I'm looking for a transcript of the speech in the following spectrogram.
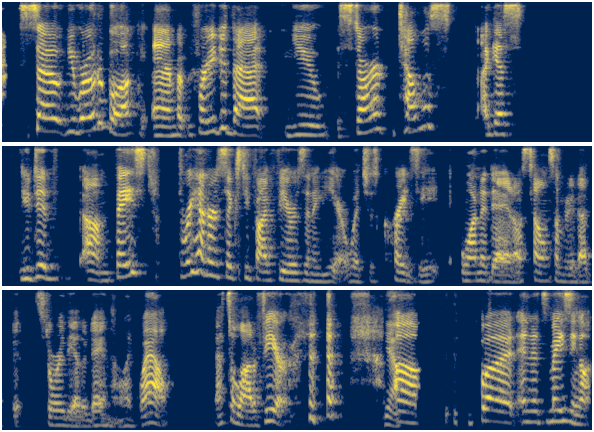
so you wrote a book, and but before you did that, you start. Tell us, I guess, you did um, faced 365 fears in a year, which is crazy, one a day. And I was telling somebody that story the other day, and they're like, wow, that's a lot of fear. yeah. Um, but and it's amazing uh,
